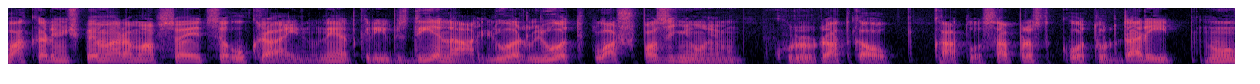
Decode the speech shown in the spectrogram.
vakar viņš, piemēram, apsveica Ukrainu neatkarības dienā ļoti, ļoti plašu paziņojumu kur atkal kā to saprast, ko tur darīt. Nu,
